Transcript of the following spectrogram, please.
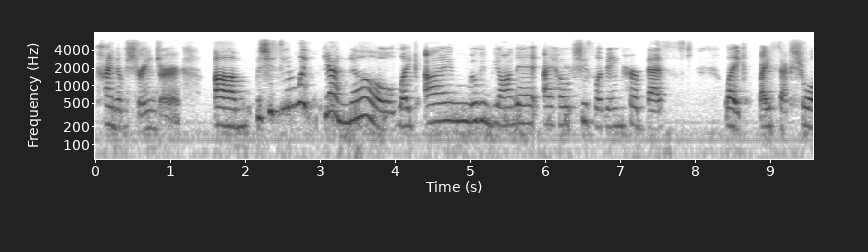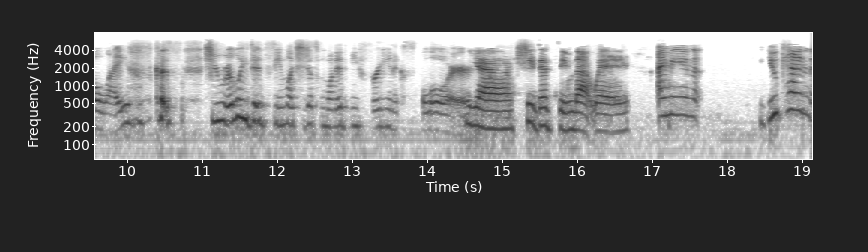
kind of stranger. Um, but she seemed like, yeah, no, like I'm moving beyond it. I hope she's living her best like bisexual life because she really did seem like she just wanted to be free and explore. Yeah, she did seem that way. I mean, you can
